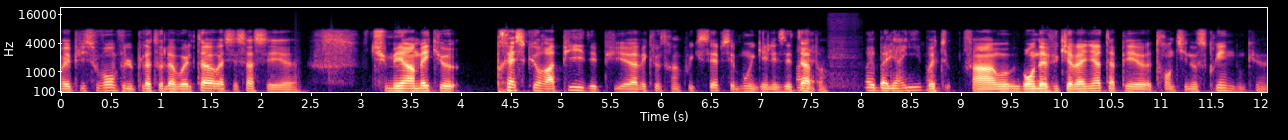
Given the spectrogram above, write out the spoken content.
Ouais, et puis souvent, vu le plateau de la Vuelta, ouais, c'est ça, c'est euh, tu mets un mec euh, presque rapide et puis euh, avec le train Quick Step, c'est bon, il gagne les étapes. hein. Ouais, tout. Enfin, bon, on a vu Cavagna taper euh, Trentino sprint, donc euh,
